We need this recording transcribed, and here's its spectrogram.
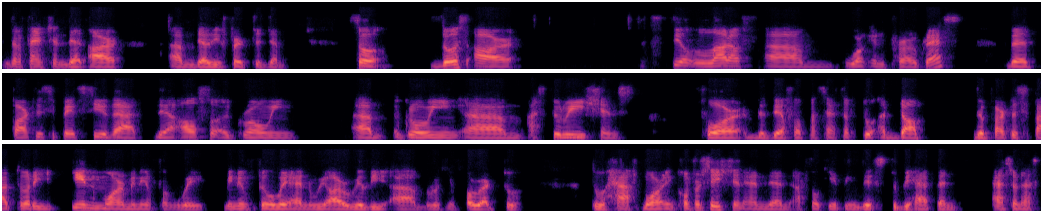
intervention that are um, delivered to them. So those are still a lot of um, work in progress but participants see that there are also a growing, um, growing um, aspirations for the development sector to adopt the participatory in more meaningful way, meaningful way, and we are really um, looking forward to to have more in conversation and then advocating this to be happen as soon as,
